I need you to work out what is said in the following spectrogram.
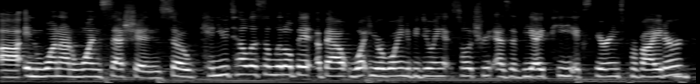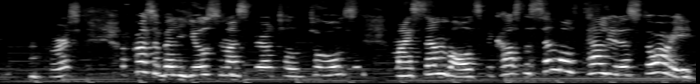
uh, in one on one sessions. So, can you tell us a little bit about what you're going to be doing at SoulTreat as a VIP experience provider? Of course. Of course, I will use my spiritual tools, my symbols, because the symbols tell you the story.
